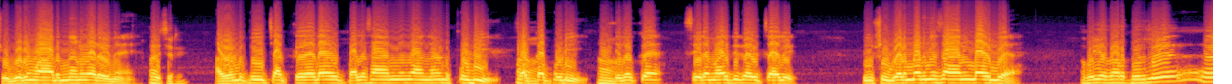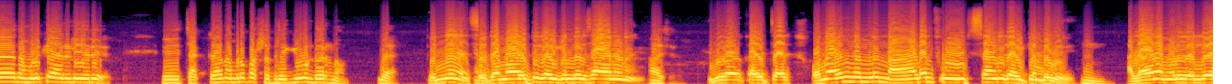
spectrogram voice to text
ഷുഗർ മാറുന്നാണ് പറയുന്നത് അത് അതുകൊണ്ട് ഇപ്പൊ ഈ ചക്കയുടെ പല സാധനങ്ങളും വാങ്ങാണ്ട് പൊടി ചക്കപ്പൊടി ഇതൊക്കെ സ്ഥിരമായിട്ട് കഴിച്ചാൽ ഈ ഷുഗർ മറിഞ്ഞ പറഞ്ഞ സാധനം ഉണ്ടാവില്ല. അപ്പൊ യഥാർത്ഥത്തിൽ നമ്മൾ കേരളീയര് ഈ ചക്ക നമ്മുടെ ഭക്ഷണത്തിലേക്ക് കൊണ്ടുവരണം അല്ലേ? പിന്നെ സ്ഥിരമായിട്ട് കഴിക്കേണ്ട ഒരു സാധനമാണ്. ഇത് കഴിച്ചാൽ ഒന്നാമത് നമ്മൾ നാടൻ ഫ്രൂട്ട്സ് ആണ് കഴിക്കേണ്ടത്. അല്ലാതെ നമ്മൾ വലിയ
